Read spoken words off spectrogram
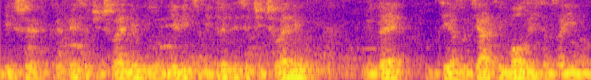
більше три тисячі членів, і уявіть собі три тисячі членів людей в цій асоціації моляться взаємно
